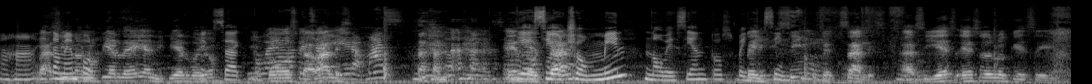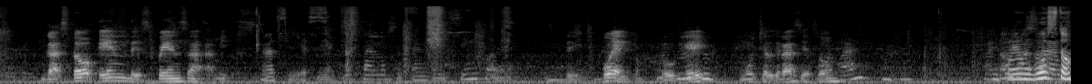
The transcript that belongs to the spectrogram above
Ajá, y Así también no, por no pierde ella ni pierdo yo. Exacto. No a todos cabales. que era más. sino que En se- total, 18.925. 25 quetzales. Así es, eso es lo que se gastó en despensa, amigos. Así es. Y aquí están los 75 de De vuelto, ok. Muchas gracias, son. igual. Fue un gusto.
